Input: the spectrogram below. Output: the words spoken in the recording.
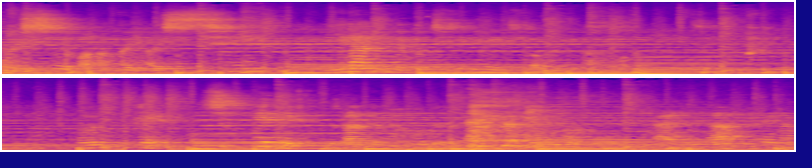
열심히 벌어서 열심히 일하는데도 즐기는 직업이기도 하고 그렇게 쉽게 되지라는 なみたいな。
